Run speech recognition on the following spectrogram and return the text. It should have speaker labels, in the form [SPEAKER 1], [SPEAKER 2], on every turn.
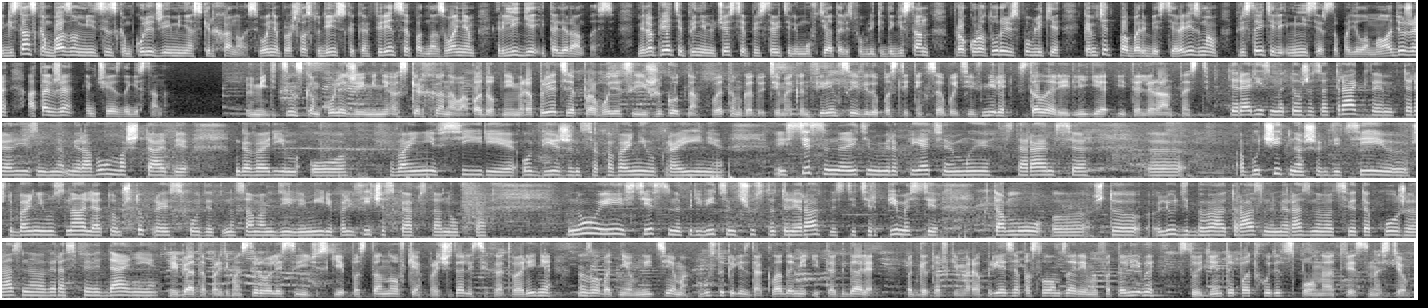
[SPEAKER 1] Дагестанском базовом медицинском колледже имени Аскерханова сегодня прошла студенческая конференция под названием «Религия и толерантность». В мероприятии приняли участие представители Муфтиата Республики Дагестан, прокуратуры республики, Комитет по борьбе с терроризмом, представители Министерства по делам молодежи, а также МЧС Дагестана.
[SPEAKER 2] В медицинском колледже имени Аскерханова подобные мероприятия проводятся ежегодно. В этом году темой конференции ввиду последних событий в мире стала религия и толерантность.
[SPEAKER 3] Терроризм мы тоже затрагиваем, терроризм в мировом масштабе. Говорим о войне в Сирии, о беженцах, о войне в Украине. Естественно, этими мероприятиями мы стараемся э, обучить наших детей, чтобы они узнали о том, что происходит на самом деле в мире, политическая обстановка. Ну и, естественно, привить им чувство толерантности, терпимости к тому, э, что люди бывают разными, разного цвета кожи, разного вероисповедания.
[SPEAKER 2] Ребята продемонстрировали сценические постановки, прочитали стихотворения на злободневные темы, выступили с докладами и так далее. Подготовки мероприятия, по словам Заремы Фаталиевой, студенты подходят с полной ответственностью.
